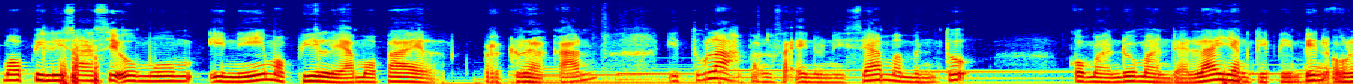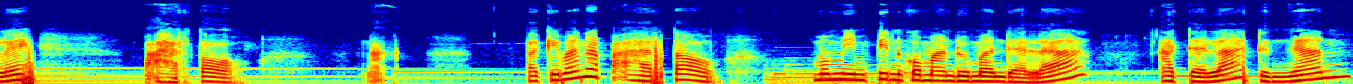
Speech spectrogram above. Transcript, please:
mobilisasi umum ini mobil ya, mobile pergerakan, itulah bangsa Indonesia membentuk Komando Mandala yang dipimpin oleh Pak Harto. Nah, bagaimana Pak Harto memimpin Komando Mandala adalah dengan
